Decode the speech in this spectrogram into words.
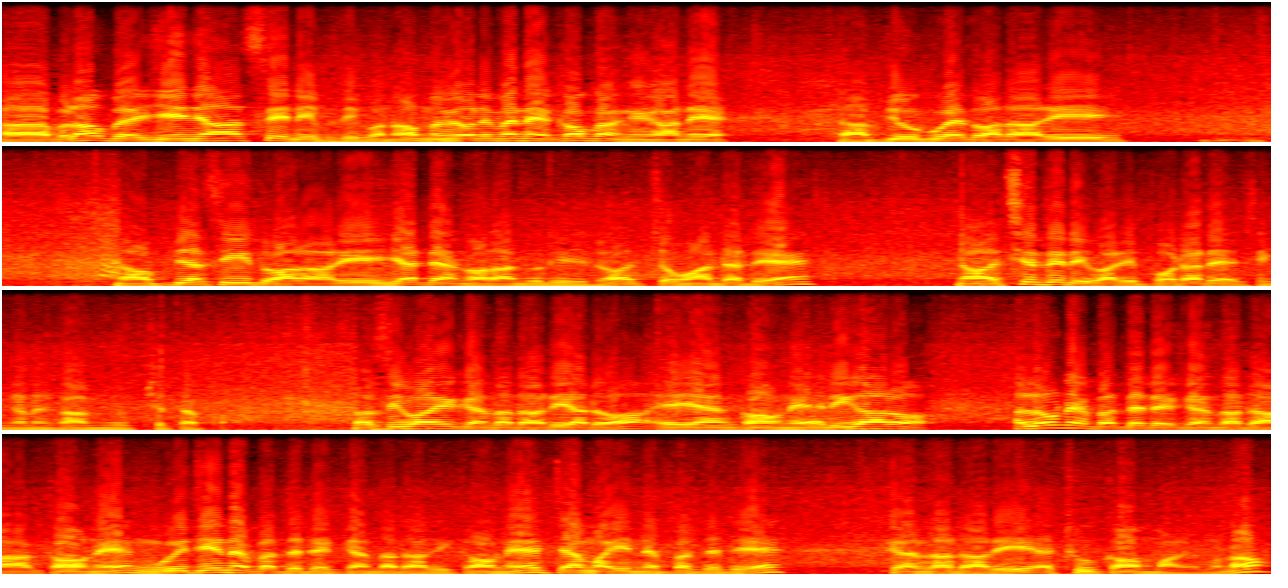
အာဘလောက်ပဲရင်ကြားစစ်နေပါစေပေါ့နော်မမျော်လင့်မနဲ့ကောက်ကငင်ကနဲ့ဒါပြိုကွဲသွားတာတွေနောက်ပျက်စီးသွားတာတွေရက်တန့်သွားတာမျိုးတွေတော့ကြုံရတတ်တယ်။ နောက်အချစ်သစ်တွေပါတွေပေါ်တတ်တဲ့အချိန်ကဏ္ဍကမျိုးဖြစ်တတ်ပါ။သောစီဝါရေးကံတာတာတွေကတော့အရန်ကောင်းတယ်။အဓိကတော့အလုံးနဲ့ပတ်သက်တဲ့ကံတာတာကောင်းတယ်။ငွေကြေးနဲ့ပတ်သက်တဲ့ကံတာတာတွေကောင်းတယ်။ကျန်းမာရေးနဲ့ပတ်သက်တဲ့ကံတာတာတွေအထူးကောင်းပါတယ်ပေါ့နော်။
